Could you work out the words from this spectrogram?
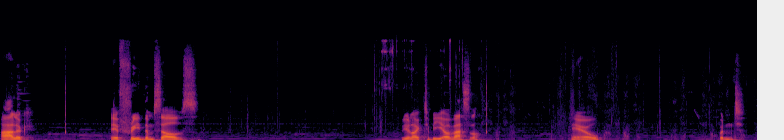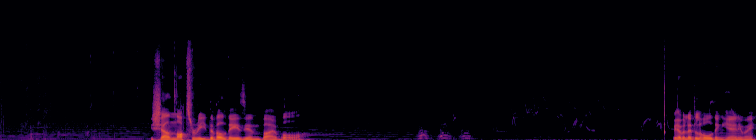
Ah, look. They have freed themselves. Would you like to be a vassal? No. Wouldn't. You shall not read the Valdesian Bible. We have a little holding here anyway.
